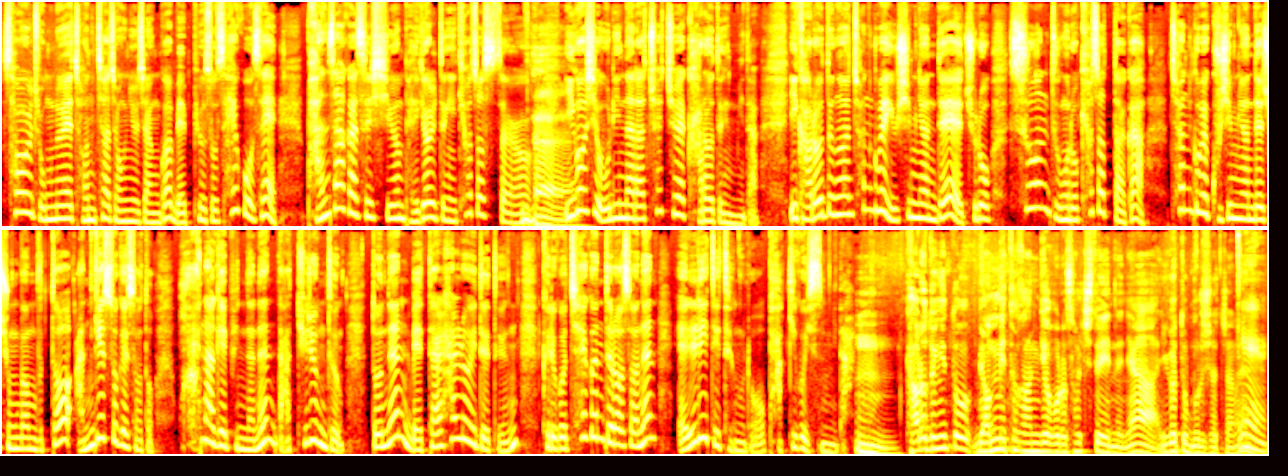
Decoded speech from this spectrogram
서울 종로의 전차 정류장과 매표소 세 곳에 반사갓을 씌운 백열등이 켜졌어요. 네. 이것이 우리나라 최초의 가로등입니다. 이 가로등은 1960년대에 주로 수은 등으로 켜졌다가 1990년대 중반부터 안개 속에서도 환하게 빛나는 나트륨 등 또는 metal halide 등 그리고 최근 들어서는 LED 등으로 바뀌고 있습니다. 음, 가로등이 또 몇 미터 간격으로 설치되어 있느냐 이것도 물으셨잖아요. 예.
